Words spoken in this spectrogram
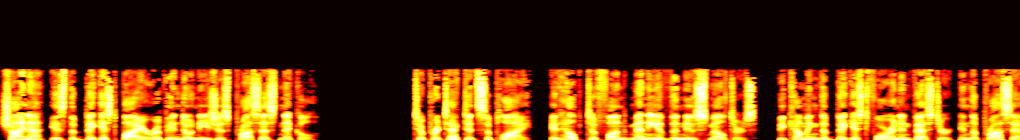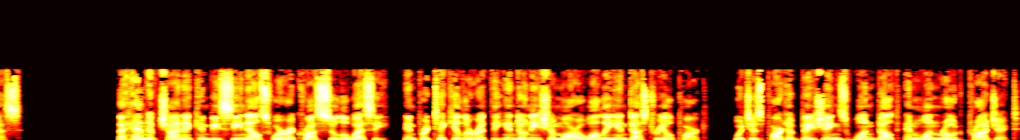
China is the biggest buyer of Indonesia's processed nickel. To protect its supply, it helped to fund many of the new smelters, becoming the biggest foreign investor in the process. The hand of China can be seen elsewhere across Sulawesi, in particular at the Indonesia Morowali Industrial Park, which is part of Beijing's One Belt and One Road project.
